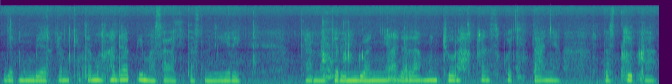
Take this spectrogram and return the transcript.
dan membiarkan kita menghadapi masalah kita sendiri. Karena kerinduannya adalah mencurahkan sukacitanya atas kita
